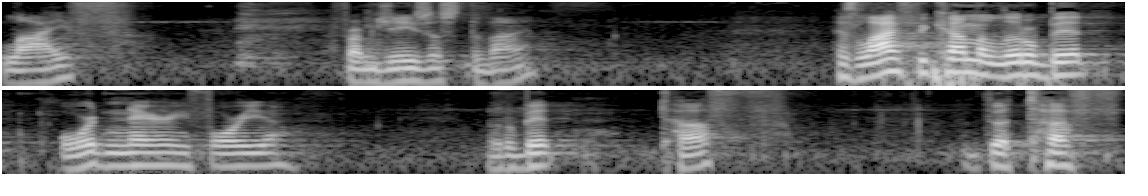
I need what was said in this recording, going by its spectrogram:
life from Jesus the vine? Has life become a little bit ordinary for you? A little bit tough? The tough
